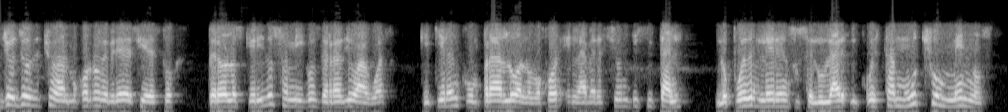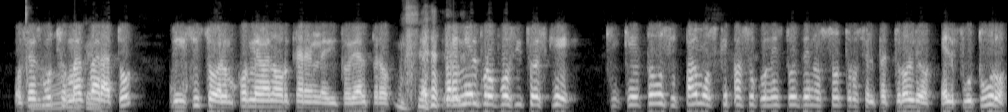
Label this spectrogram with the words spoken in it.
yo, yo de hecho, a lo mejor no debería decir esto, pero a los queridos amigos de Radio Aguas que quieran comprarlo, a lo mejor en la versión digital, lo pueden leer en su celular y cuesta mucho menos, o sea, es mucho ah, más barato. Insisto, a lo mejor me van a ahorcar en la editorial, pero para mí el propósito es que, que, todos sepamos qué pasó con esto, es de nosotros el petróleo, el futuro.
